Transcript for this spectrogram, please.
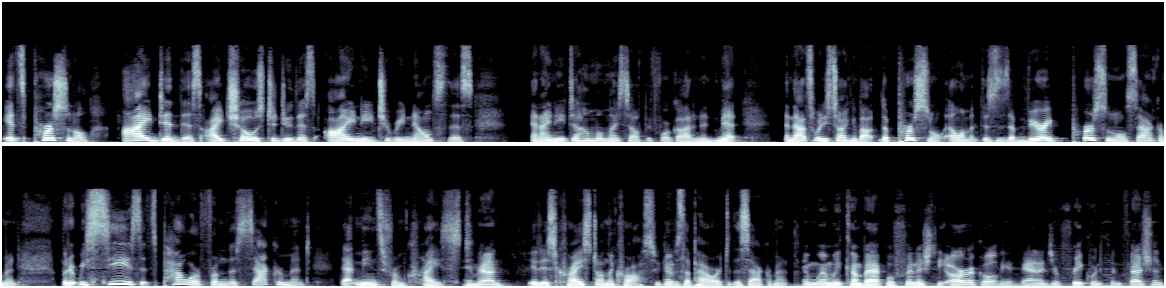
It's personal. I did this. I chose to do this. I need to renounce this. And I need to humble myself before God and admit. And that's what he's talking about the personal element. This is a very personal sacrament, but it receives its power from the sacrament. That means from Christ. Amen. It is Christ on the cross who gives the power to the sacrament. And when we come back, we'll finish the article, The Advantage of Frequent Confession.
